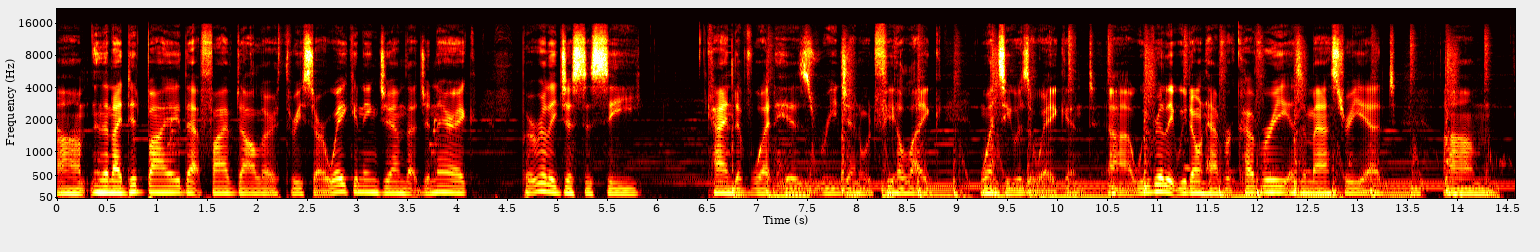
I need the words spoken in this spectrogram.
Um, and then I did buy that $5 three star awakening gem, that generic, but really just to see kind of what his regen would feel like once he was awakened. Uh, we really we don't have recovery as a mastery yet. Um,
